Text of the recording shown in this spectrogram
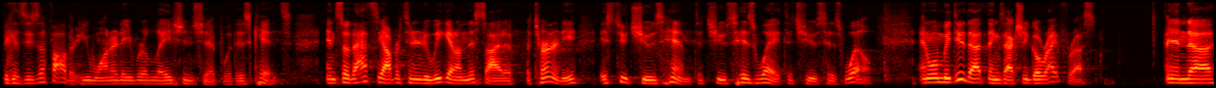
Because he's a father, he wanted a relationship with his kids. And so that's the opportunity we get on this side of eternity is to choose him, to choose his way, to choose his will. And when we do that, things actually go right for us. And uh,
